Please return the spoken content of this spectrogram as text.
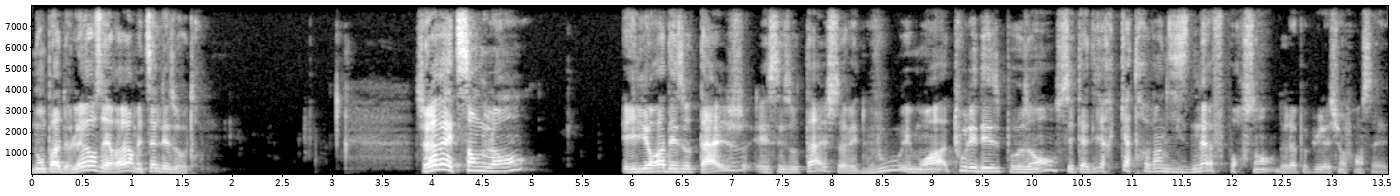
non pas de leurs erreurs, mais de celles des autres. Cela va être sanglant, et il y aura des otages, et ces otages, ça va être vous et moi, tous les déposants, c'est-à-dire 99% de la population française.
